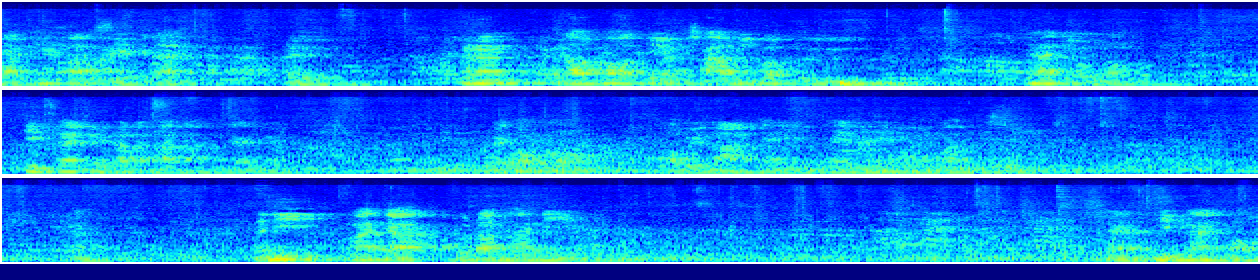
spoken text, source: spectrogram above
วายที่ป่าเสียนะเออเพราะนั้นเราก็เตรียมเช้านี้ก็คือญาติโยมเรากินได้เลยรับประธานอาหารได้เลย จากอุดรธานีทีมงานของ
